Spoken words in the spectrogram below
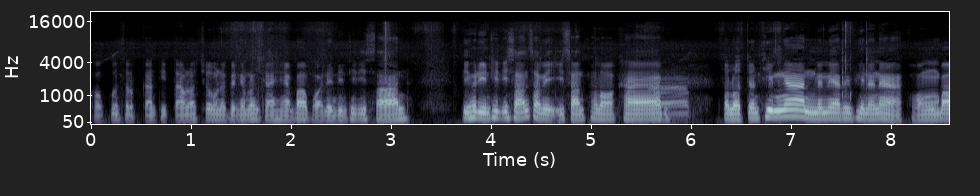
ขอบคุณสำหรับการติดตามรับชมและเป็นกำลังใจให้บ้าบอยในดินที่อีสานพี่ฮดินที่อีสานสามีอีสานพะลอครับครับตลอดจนทีมงานแม่แม่พี่พี่นานาของบ้า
